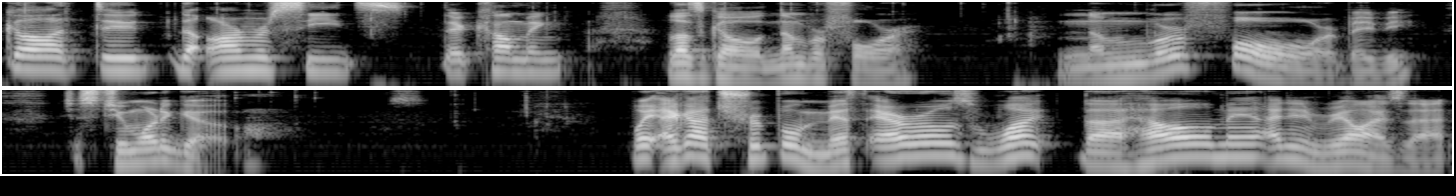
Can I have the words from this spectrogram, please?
god, dude. The armor seeds. They're coming. Let's go. Number four. Number four, baby. Just two more to go. Wait, I got triple myth arrows? What the hell, man? I didn't realize that.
